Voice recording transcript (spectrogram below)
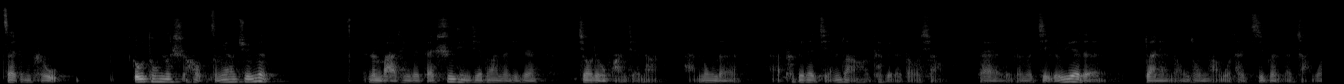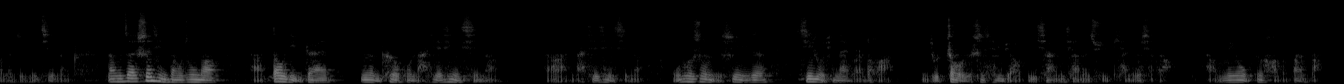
在跟客户沟通的时候怎么样去问，能把这个在申请阶段的这个交流环节呢，啊，弄得啊特别的简短和特别的高效。在那么几个月的锻炼当中呢，我才基本的掌握了这个技能。那么在申请当中呢，啊，到底该问客户哪些信息呢？些信息呢？如果说你是一个新手信贷员的话，你就照着申请表一项一项的去填就行了啊，没有更好的办法。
